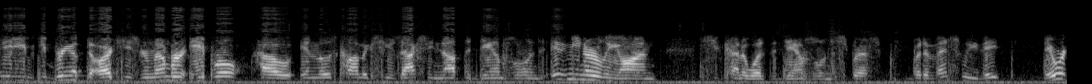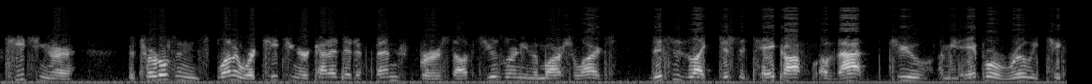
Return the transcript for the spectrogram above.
you, you bring up the Archies. Remember April? How in those comics she was actually not the damsel in. I mean, early on, she kind of was the damsel in distress, but eventually they they were teaching her. The turtles and Splinter were teaching her kind of to defend for herself. She was learning the martial arts. This is like just a takeoff of that too. I mean, April really kicks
